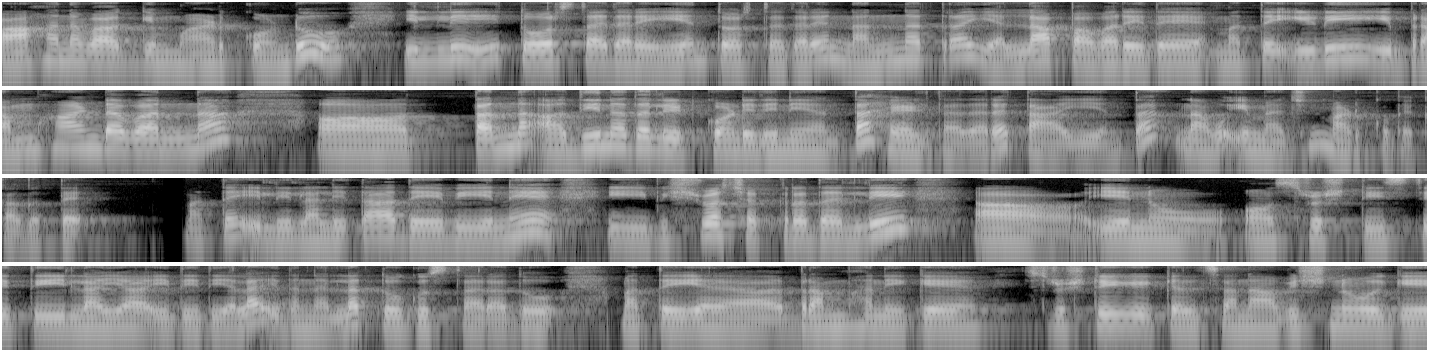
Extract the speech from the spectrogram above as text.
ವಾಹನವಾಗಿ ಮಾಡಿಕೊಂಡು ಇಲ್ಲಿ ತೋರಿಸ್ತಾ ಇದ್ದಾರೆ. ಏನು ತೋರಿಸ್ತಾ ಇದ್ದಾರೆ? ನನ್ನ ಹತ್ರ ಎಲ್ಲ ಪವರ್ ಇದೆ. ಮತ್ತು ಇಡೀ ಈ ಬ್ರಹ್ಮಾಂಡವನ್ನು ತನ್ನ ಅಧೀನದಲ್ಲಿ ಇಟ್ಕೊಂಡಿದ್ದೀನಿ ಅಂತ ಹೇಳ್ತಾ ಇದ್ದಾರೆ ತಾಯಿ ಅಂತ ನಾವು ಇಮ್ಯಾಜಿನ್ ಮಾಡ್ಕೋಬೇಕಾಗುತ್ತೆ. ಮತ್ತು ಇಲ್ಲಿ ಲಲಿತಾ ದೇವಿಯೇ ಈ ವಿಶ್ವಚಕ್ರದಲ್ಲಿ ಏನು ಸೃಷ್ಟಿ, ಸ್ಥಿತಿ, ಲಯ ಇದಿದೆಯಲ್ಲ, ಇದನ್ನೆಲ್ಲ ತೂಗಿಸ್ತಾ ಇರೋದು. ಮತ್ತು ಬ್ರಹ್ಮನಿಗೆ ಸೃಷ್ಟಿ ಕೆಲಸನ, ವಿಷ್ಣುವಿಗೆ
